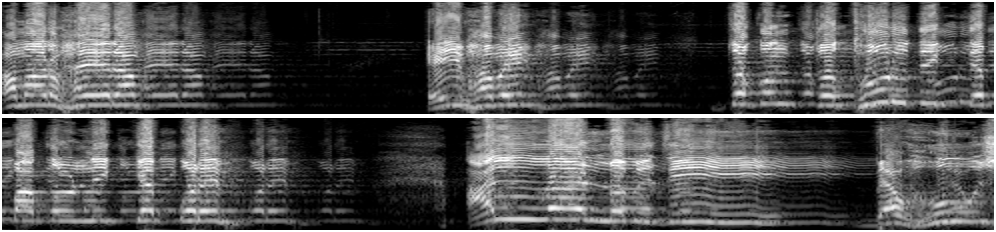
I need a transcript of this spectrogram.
আমার ভাইয়েরা, এইভাবে যখন চতুর্দিক দিয়ে পাথর নিক্ষেপ করে আল্লাহ নবীজি বেহুশ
